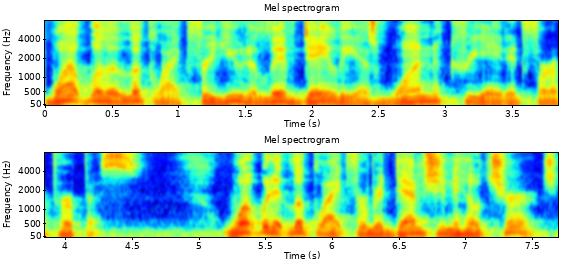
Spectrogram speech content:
What will it look like for you to live daily as one created for a purpose? What would it look like for Redemption Hill Church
